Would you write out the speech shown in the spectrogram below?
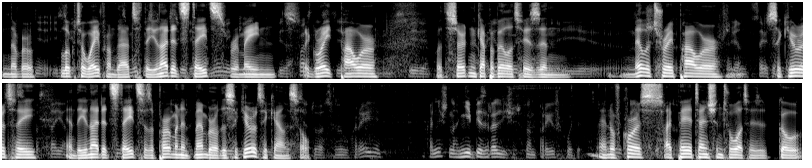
never looked away from that. The United States remains a great power with certain capabilities in military power, security, and the United States is a permanent member of the Security Council. And of course, I pay attention to what is go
